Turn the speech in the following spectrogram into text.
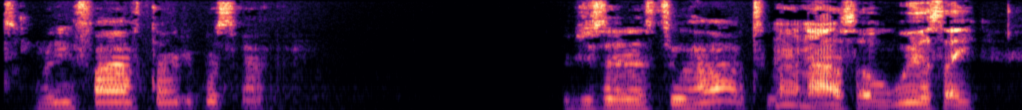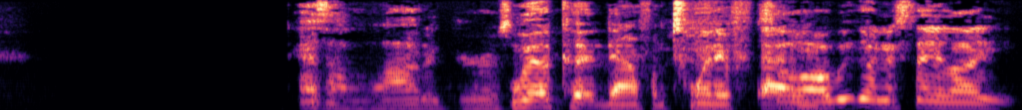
25, 30%. Would you say that's too high? Too No, no. So we'll say That's a lot of girls. we'll cut down from 25. so are we going to say like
